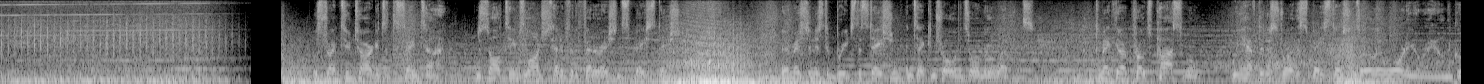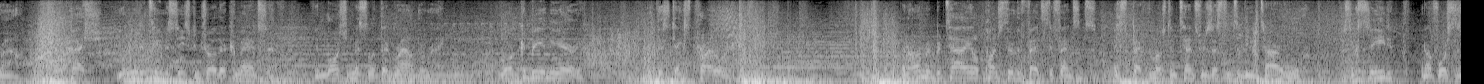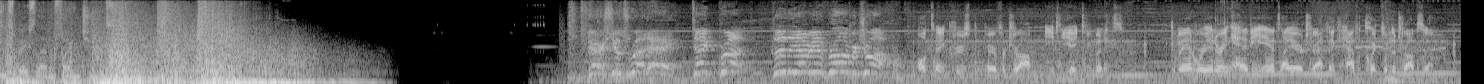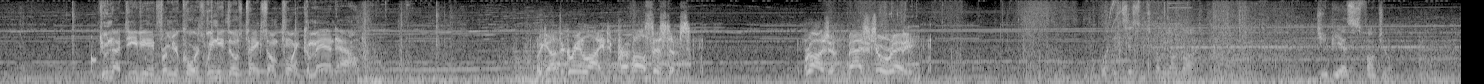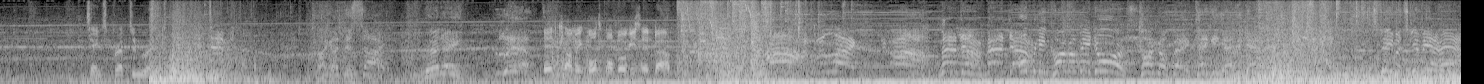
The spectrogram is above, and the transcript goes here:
We'll strike two targets at the same time. An assault team's launched headed for the Federation space station. Their mission is to breach the station and take control of its orbital weapons. To make their approach possible, we have to destroy the space station's early warning array on the ground. Hesh, you'll lead a team to seize control of their command center and launch a missile at their ground array. Lord could be in the area, but this takes priority. An armored battalion will punch through the Fed's defenses. Expect the most intense resistance of the entire war. Succeed, and our forces in space will have a fighting chance. Parachutes ready! Take prep! Clear the area for armor drop! All tank crews prepare for drop. ETA two minutes. Command, we're entering heavy anti-air traffic. Half a click from the drop zone. Do not deviate from your course. We need those tanks on point. Command out. We got the green light. Prep all systems. Roger. Badger 2 ready. Weapon systems coming online. GPS is functional. Tanks prepped and ready. Damn it! I got this side. Ready? Incoming, multiple bogies inbound. Ah! Man down! Man down! Opening cargo bay doors! Cargo bay, taking heavy damage! Stevens, give me a hand!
